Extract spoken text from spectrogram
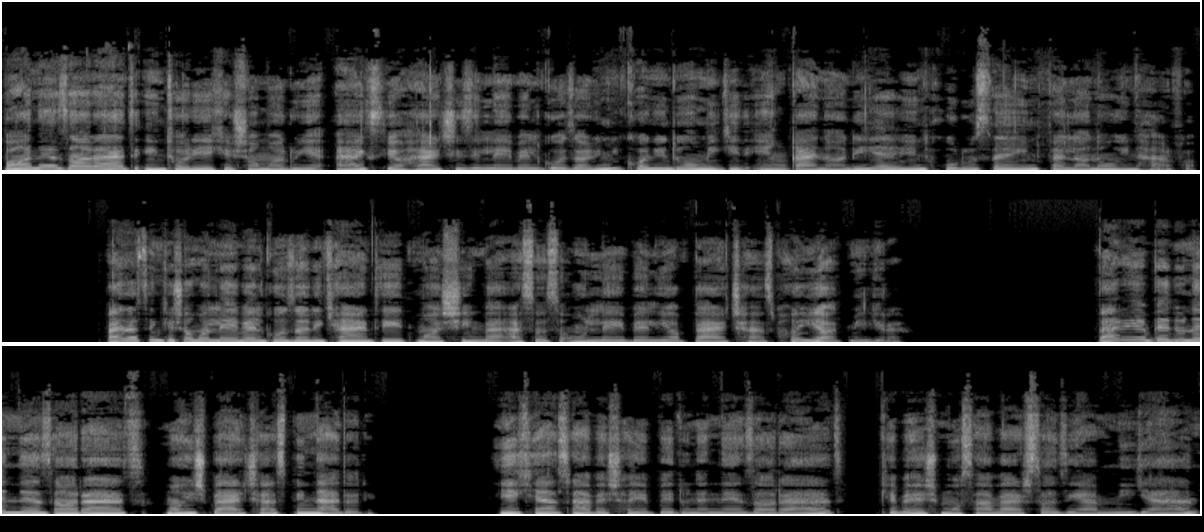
با نظارت اینطوریه که شما روی عکس یا هر چیزی لیبل گذاری می‌کنید و میگید این قناریه، این خروس، این فلان و این حرفا. بعد از اینکه شما لیبل گذاری کردید ماشین بر اساس اون لیبل یا برچسب ها یاد می‌گیره. برای بدون نظارت ما هیچ برچسبی نداریم. یکی از روش های بدون نظارت که بهش مصورسازی هم میگن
